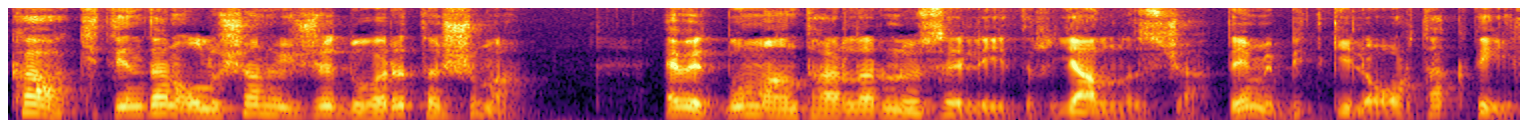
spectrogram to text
K. Kitinden oluşan hücre duvarı taşıma. Evet bu mantarların özelliğidir yalnızca değil mi? Bitkiyle ortak değil.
